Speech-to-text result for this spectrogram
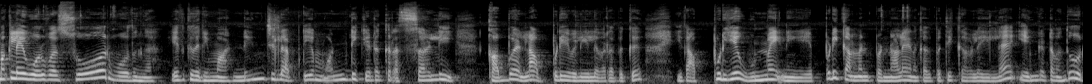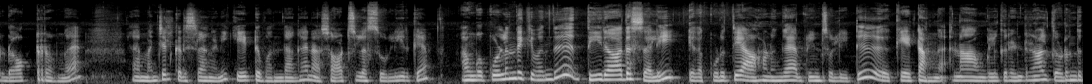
மக்களே ஒருவர் சோர் போதுங்க. எதுக்கு தெரியுமா? நெஞ்சில் அப்படியே மண்டி கிடக்கிற சளி கபெல்லாம் அப்படியே வெளியில் வர்றதுக்கு. இது அப்படியே உண்மை. நீங்கள் எப்படி கமெண்ட் பண்ணாலும் எனக்கு அதை பற்றி கவலை இல்லை. எங்கிட்ட வந்து ஒரு டாக்டர் அவங்க மஞ்சள் கரிசலாங்கண்ணி கேட்டு வந்தாங்க. நான் ஷார்ட்ஸில் சொல்லியிருக்கேன். அவங்க குழந்தைக்கு வந்து தீராத சளி இதை கொடுத்தே ஆகணுங்க அப்படின்னு சொல்லிட்டு கேட்டாங்க. நான் அவங்களுக்கு ரெண்டு நாள் தொடர்ந்து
